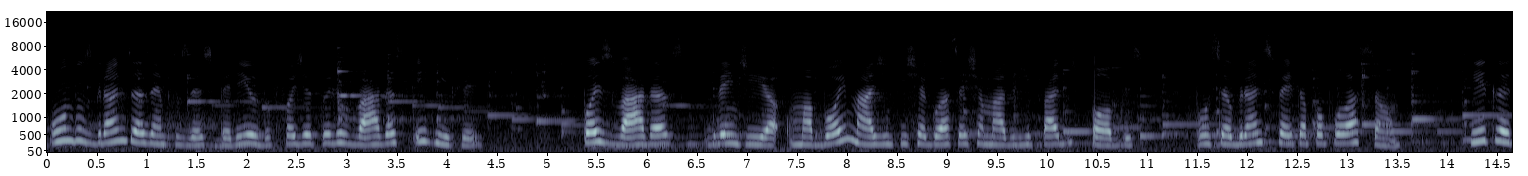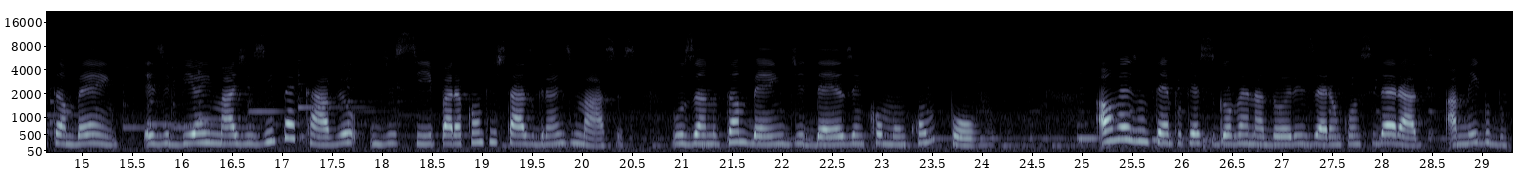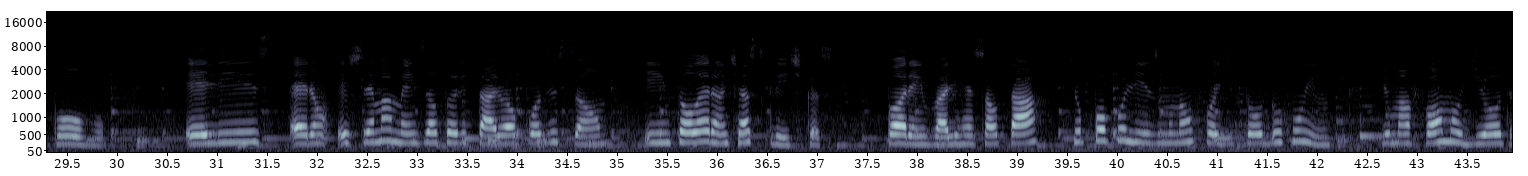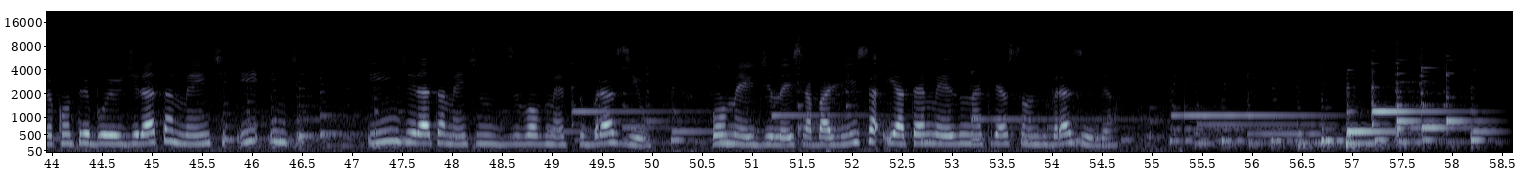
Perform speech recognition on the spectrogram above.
Um dos grandes exemplos desse período foi Getúlio Vargas e Hitler, pois Vargas vendia uma boa imagem que chegou a ser chamado de pai dos pobres por seu grande feito à população. Hitler também exibia imagens impecáveis de si para conquistar as grandes massas, usando também de ideias em comum com o povo. Ao mesmo tempo que esses governadores eram considerados amigos do povo, eles eram extremamente autoritários à oposição e intolerantes às críticas. Porém, vale ressaltar que o populismo não foi de todo ruim. De uma forma ou de outra, contribuiu diretamente e indiretamente no desenvolvimento do Brasil, por meio de leis trabalhistas e até mesmo na criação de Brasília.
